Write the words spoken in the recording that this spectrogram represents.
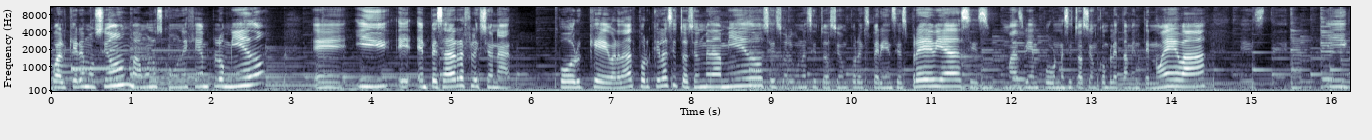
cualquier emoción, vámonos con un ejemplo, miedo, eh, y eh, empezar a reflexionar. ¿Por qué, verdad? ¿Por qué la situación me da miedo? Si es alguna situación por experiencias previas, si es más bien por una situación completamente nueva. Este, y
